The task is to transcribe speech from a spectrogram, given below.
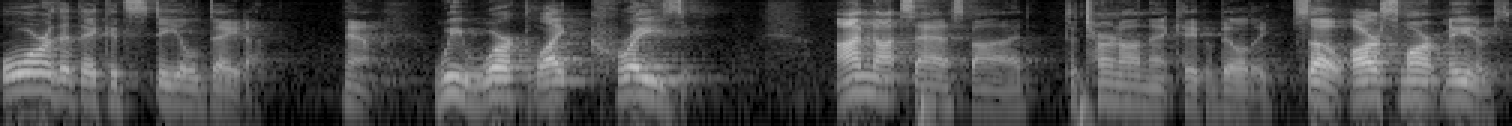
or that they could steal data. Now, we work like crazy. I'm not satisfied to turn on that capability. So, our smart meters,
